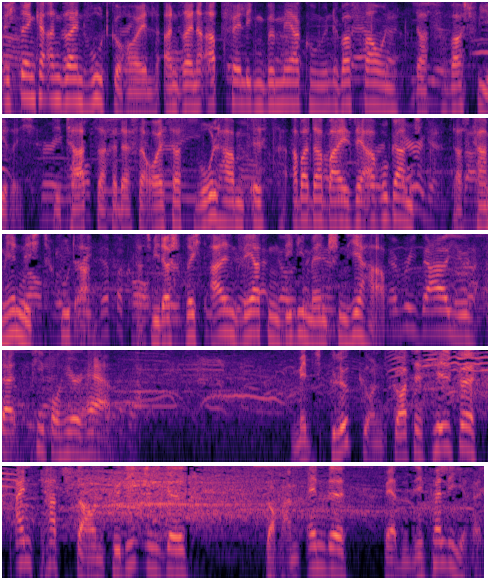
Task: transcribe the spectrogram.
Ich denke an sein Wutgeheul, an seine abfälligen Bemerkungen über Frauen. Das war schwierig. Die Tatsache, dass er äußerst wohlhabend ist, aber dabei sehr arrogant, das kam hier nicht gut an. Das widerspricht allen Werten, die die Menschen hier haben. Mit Glück und Gottes Hilfe ein Touchdown für die Eagles. Doch am Ende werden sie verlieren.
